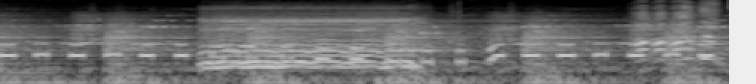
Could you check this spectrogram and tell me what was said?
Oh, oh, oh, All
